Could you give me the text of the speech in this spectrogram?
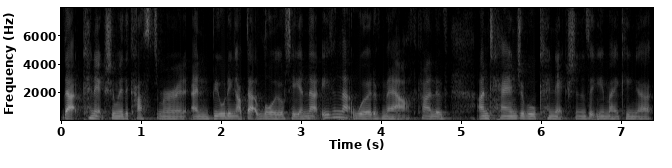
that connection with the customer and, and building up that loyalty and that even that word of mouth kind of untangible connections that you're making are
